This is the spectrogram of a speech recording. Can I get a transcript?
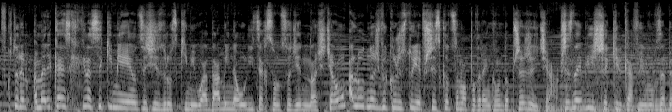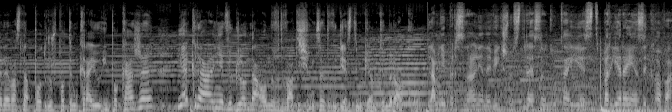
w którym amerykańskie klasyki mijające się z ruskimi ładami na ulicach są codziennością, a ludność wykorzystuje wszystko, co ma pod ręką do przeżycia. Przez najbliższe kilka filmów zabiorę was na podróż po tym kraju i pokażę, jak realnie wygląda on w 2025 roku. Dla mnie personalnie największym stresem tutaj jest bariera językowa.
